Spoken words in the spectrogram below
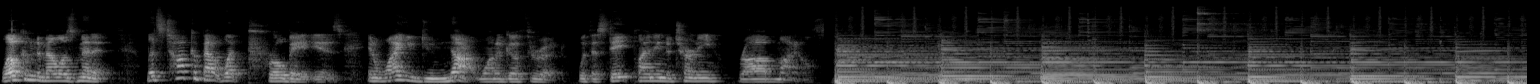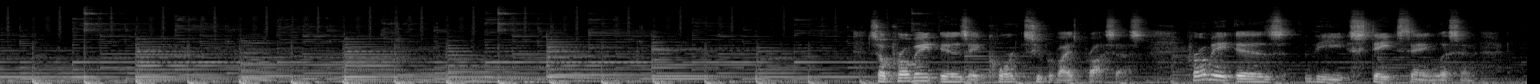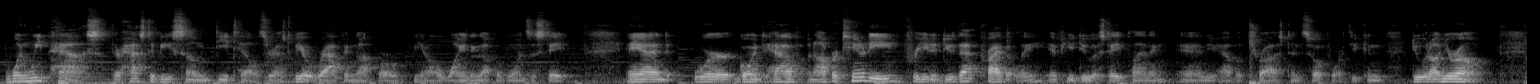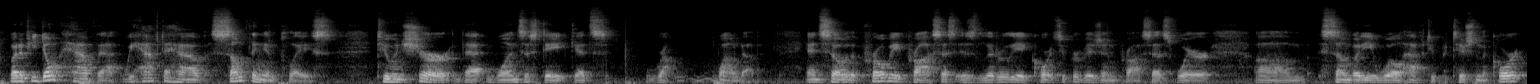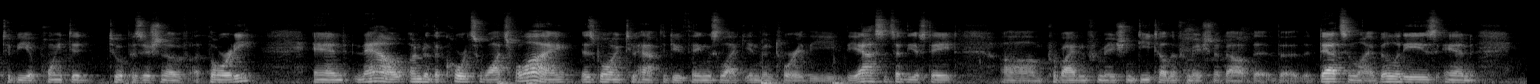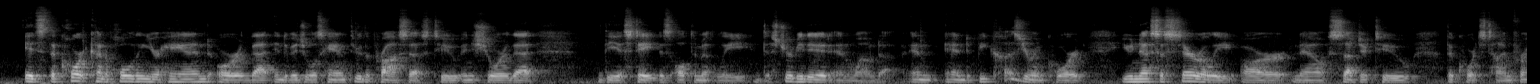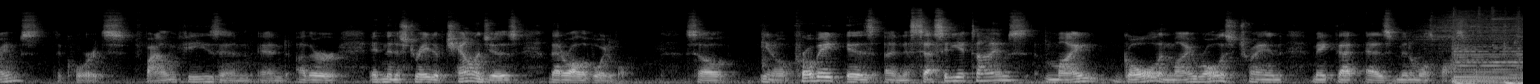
Welcome to Mello's Minute. Let's talk about what probate is and why you do not want to go through it with estate planning attorney Rob Miles. So probate is a court supervised process. Probate is the state saying, listen, when we pass, there has to be some details. There has to be a wrapping up or you know a winding up of one's estate. And we're going to have an opportunity for you to do that privately if you do estate planning and you have a trust and so forth. You can do it on your own. But if you don't have that, we have to have something in place to ensure that one's estate gets wound up. And so the probate process is literally a court supervision process where um, somebody will have to petition the court to be appointed to a position of authority. And now, under the court's watchful eye, is going to have to do things like inventory the, the assets of the estate, um, provide information, detailed information about the, the, the debts and liabilities, and it's the court kind of holding your hand or that individual's hand through the process to ensure that the estate is ultimately distributed and wound up. And, and because you're in court, you necessarily are now subject to the court's timeframes, the court's filing fees, and, and other administrative challenges that are all avoidable. So, you know, probate is a necessity at times. My goal and my role is to try and make that as minimal as possible.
